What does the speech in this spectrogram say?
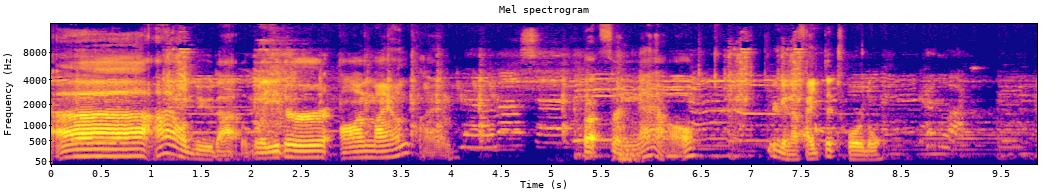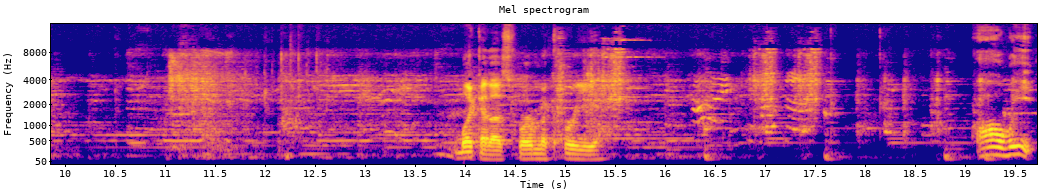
Uh, I'll do that later on my own time. But for now, you're gonna fight the turtle. Look at us, we're McCree. Oh wait.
